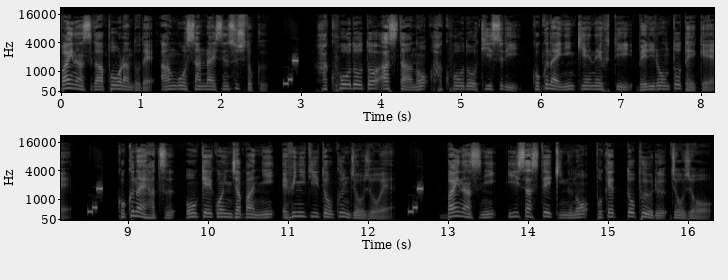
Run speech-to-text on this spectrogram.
バイナンスがポーランドで暗号資産ライセンス取得。博報堂とアスターの博報堂キー3、国内人気 NFT ベリロンと提携。国内初 OK コインジャパンにエフィニティトークン上場へ。バイナンスにイーサステーキングのポケットプール上場。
